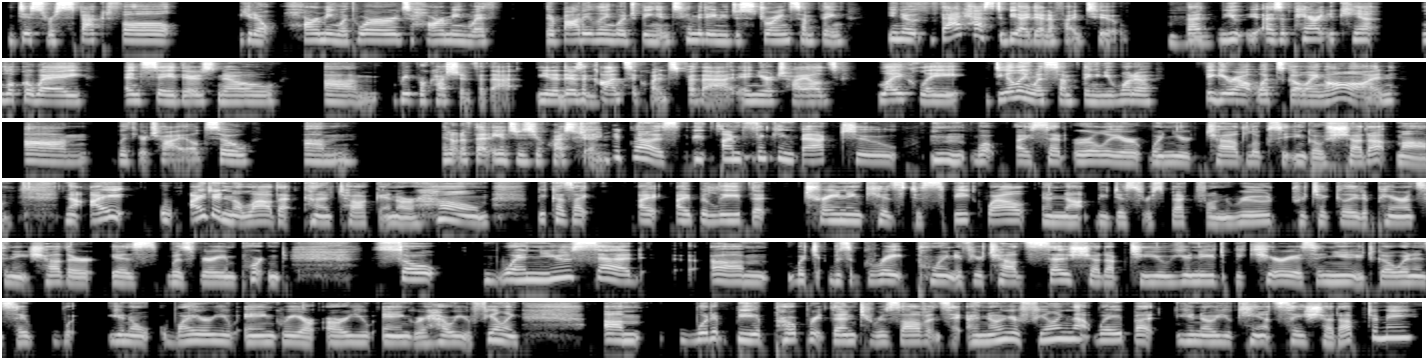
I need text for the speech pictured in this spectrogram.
disrespectful, you know, harming with words, harming with their body language, being intimidating, destroying something, you know, that has to be identified too. Mhm. That you, as a parent, you can't look away and say there's no um, repercussion for that. You know, there's a Mhm. consequence for that, and your child's likely dealing with something, and you want to figure out what's going on um, with your child. So, um, I don't know if that answers your question. It does. I'm thinking back to what I said earlier when your child looks at you and goes, "Shut up, mom." Now, I I didn't allow that kind of talk in our home because I I, I believe that training kids to speak well and not be disrespectful and rude, particularly to parents and each other, is was very important. So when you said um, which was a great point. If your child says shut up to you, you need to be curious and you need to go in and say, you know, why are you angry or are you angry? How are you feeling? Um, would it be appropriate then to resolve it and say, I know you're feeling that way, but you know, you can't say shut up to me?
